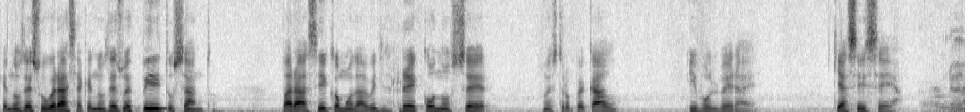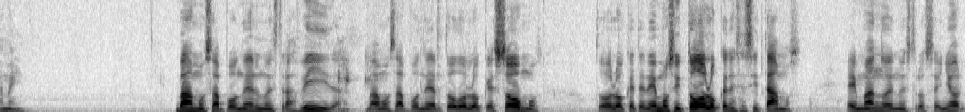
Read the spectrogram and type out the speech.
que nos dé su gracia, que nos dé su Espíritu Santo, para así como David reconocer nuestro pecado y volver a Él. Que así sea. Amén vamos a poner nuestras vidas, vamos a poner todo lo que somos, todo lo que tenemos y todo lo que necesitamos en manos de nuestro Señor,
